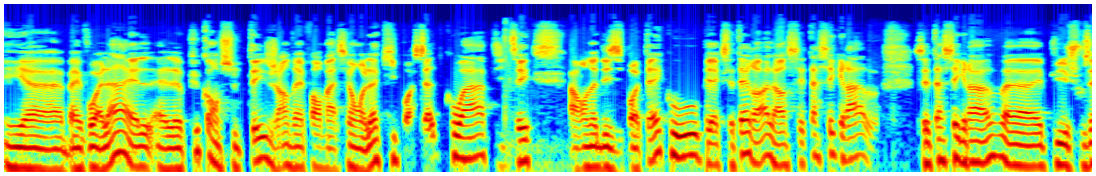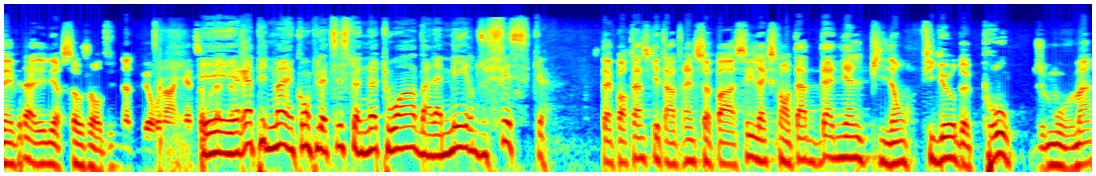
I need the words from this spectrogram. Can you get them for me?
et ben voilà, elle, elle a pu consulter ce genre d'informations-là, qui possède quoi, puis tu sais, on a des hypothèques ou, puis etc. Alors, c'est assez grave. C'est assez grave. et puis, je vous invite à aller lire ça aujourd'hui de notre bureau d'enquête. Et rapidement, un complotiste notoire dans la mire du fisc. C'est important ce qui est en train de se passer. L'ex-comptable Daniel Pilon, figure de proue du mouvement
